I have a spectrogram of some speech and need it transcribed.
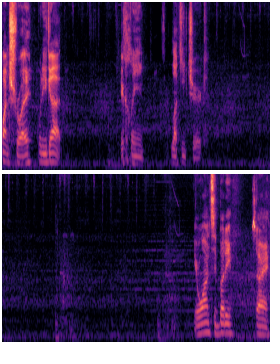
Come on, Troy. What do you got? You're clean. Lucky jerk. You're wanted, buddy. Sorry.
